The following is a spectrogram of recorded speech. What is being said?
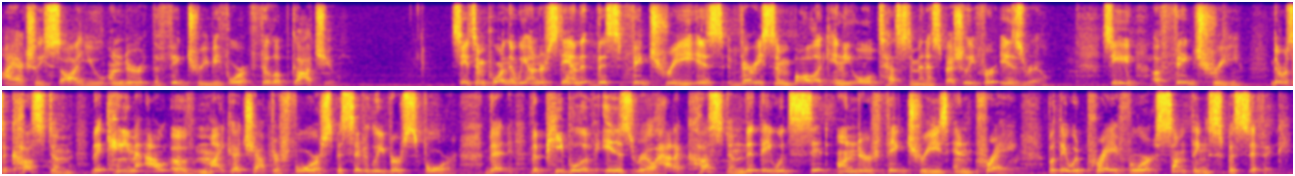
I actually saw you under the fig tree before Philip got you. See, it's important that we understand that this fig tree is very symbolic in the Old Testament, especially for Israel. See, a fig tree, there was a custom that came out of Micah chapter 4, specifically verse 4, that the people of Israel had a custom that they would sit under fig trees and pray, but they would pray for something specific.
